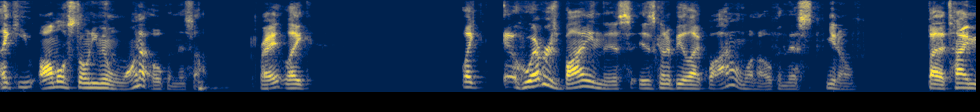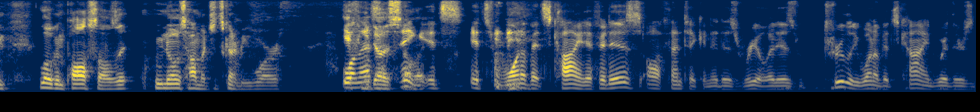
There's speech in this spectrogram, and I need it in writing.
like you almost don't even want to open this up, right? Like, like whoever's buying this is going to be like, well, I don't want to open this. You know, by the time Logan Paul sells it, who knows how much it's going to be worth well, if he that's the does sell thing. it. It's it's one of its kind. If it is authentic and it is real, it is truly one of its kind. Where there's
